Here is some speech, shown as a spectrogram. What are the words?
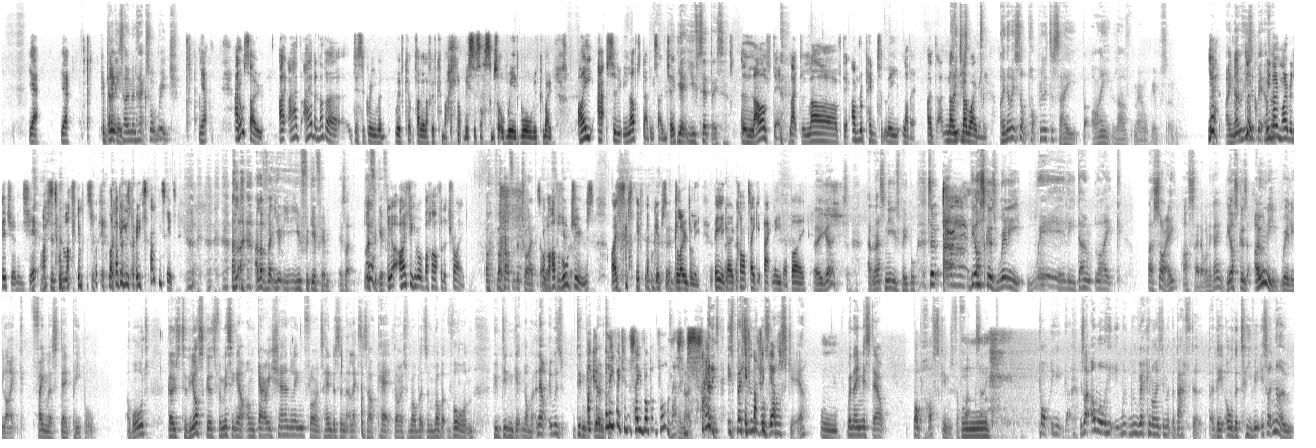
Yeah, yeah, completely. Daddy's Home in Hacksaw Ridge. Yeah, and also I, I have I have another disagreement with funny enough with Kermode. Not this is some sort of weird war with Kermode. I absolutely loved Daddy's Home too. Yeah, you've said this. Loved it, like loved it, unrepentantly love it. I, I- no, just- no irony. I know it's not popular to say, but I love Mel Gibson. Yeah, I know Look, he's a bit of we a- know my religion and shit. I still love him. As well. Like I think he's very talented. I, lo- I love that you you forgive him. It's like I Yeah, forgive him I forgive him on behalf of the tribe. On behalf of the tribe. on behalf of all. Jews, I forgive Mel Gibson globally. There you go. Can't take it back neither. Bye. There you go. So- and that's news, people. So um, the Oscars really, really don't like. Uh, sorry, I'll say that one again. The Oscars only really like famous dead people. Award goes to the Oscars for missing out on Garry Shandling, Florence Henderson, Alexis Arquette, Doris Roberts, and Robert Vaughn, who didn't get nominated. Now it was didn't get. I couldn't noted. believe they didn't say Robert Vaughn. That's insane. And it's, it's better If than it was else- last year. Mm. when they missed out Bob Hoskins for fuck's mm. sake. Bob, he- it's like, oh well, he, we, we recognised him at the BAFTA, but the all the TV. It's like, no,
